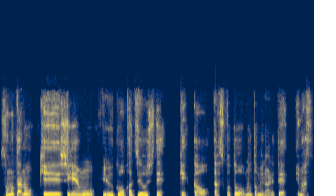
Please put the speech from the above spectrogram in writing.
その他の経営資源を有効活用して結果を出すことを求められています。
